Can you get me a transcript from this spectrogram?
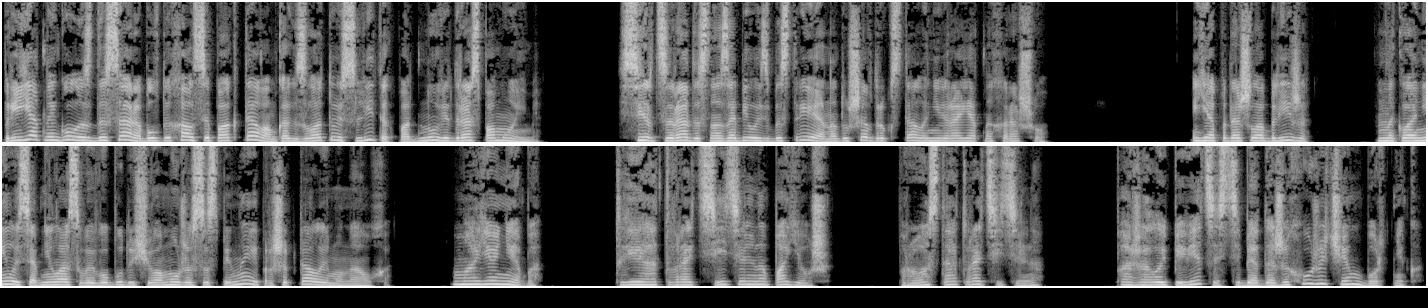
Приятный голос Десара болтыхался по октавам, как золотой слиток по дну ведра с помоями. Сердце радостно забилось быстрее, а на душе вдруг стало невероятно хорошо. Я подошла ближе, наклонилась, обняла своего будущего мужа со спины и прошептала ему на ухо. «Мое небо, ты отвратительно поешь. Просто отвратительно. Пожалуй, певец из тебя даже хуже, чем бортник»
